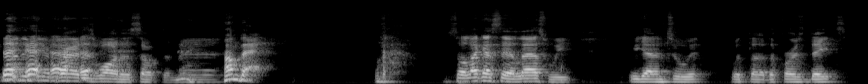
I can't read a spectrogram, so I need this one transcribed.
You got to give Brad his water or something, man. I'm back. So, like I said last week, we got into it with uh, the first dates.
